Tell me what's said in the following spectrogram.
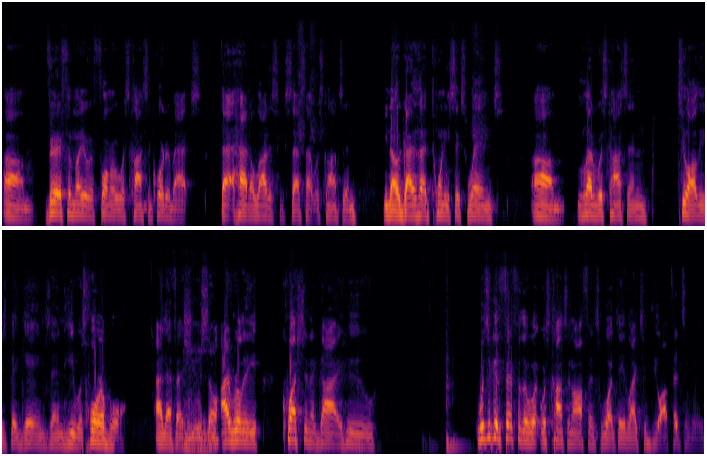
um, very familiar with former Wisconsin quarterbacks that had a lot of success at Wisconsin. You know, a guy who had 26 wins, um, led Wisconsin to all these big games, and he was horrible at FSU. Mm-hmm. So I really question a guy who was a good fit for the Wisconsin offense, what they like to do offensively.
